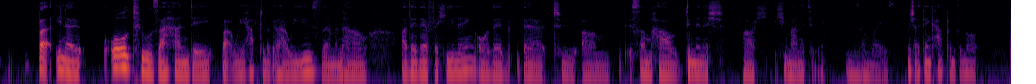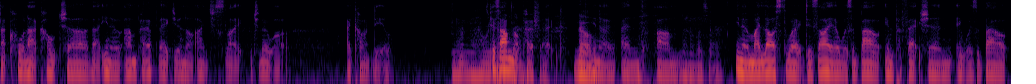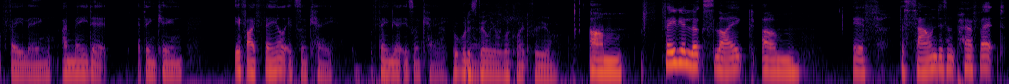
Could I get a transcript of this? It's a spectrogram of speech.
but you know all tools are handy but we have to look at how we use them and how are they there for healing or they're there to um, somehow diminish our hu- humanity in Mm. some ways which i think happens a lot. That call out culture that you know i'm perfect you're not. I just like do you know what? I can't deal I don't know how because I'm not perfect, No, you know, and um, none of us are. you know, my last work, Desire, was about imperfection. It was about failing. I made it thinking, if I fail, it's okay. Failure is okay. But what does know. failure look like for you? Um, failure looks like um, if the sound isn't perfect.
